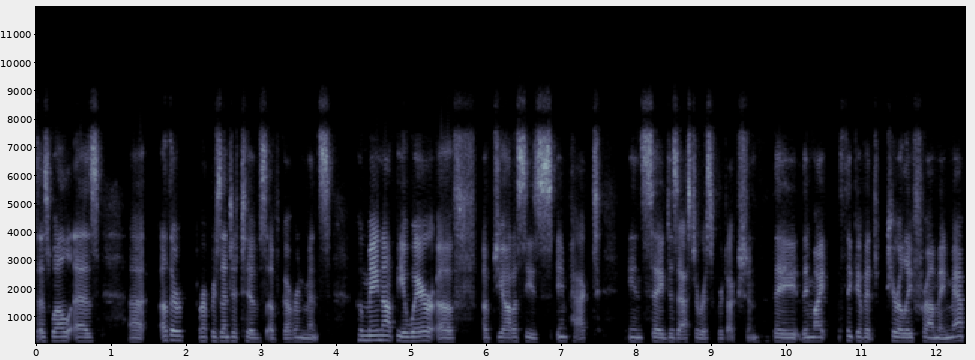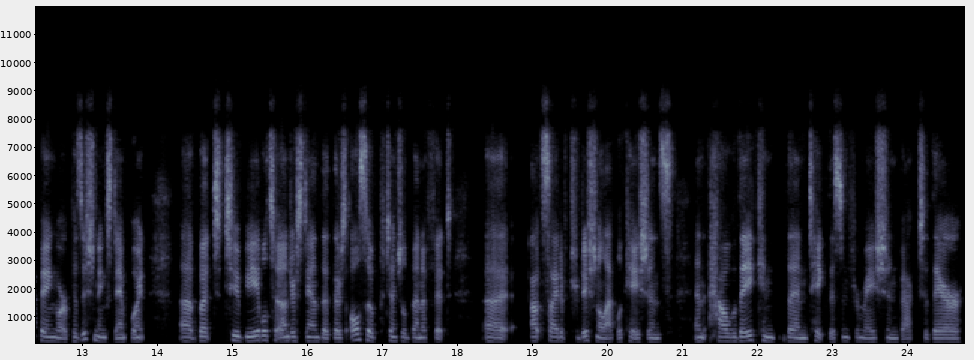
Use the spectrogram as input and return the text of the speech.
as well as uh, other representatives of governments who may not be aware of, of geodesy's impact in say disaster risk reduction. They, they might think of it purely from a mapping or positioning standpoint, uh, but to be able to understand that there's also potential benefit uh, outside of traditional applications and how they can then take this information back to their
